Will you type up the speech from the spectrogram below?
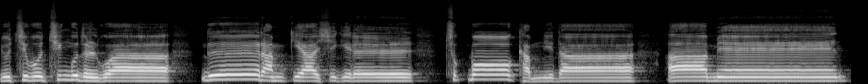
유치부 친구들과 늘 함께 하시기를 축복합니다. 아멘.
